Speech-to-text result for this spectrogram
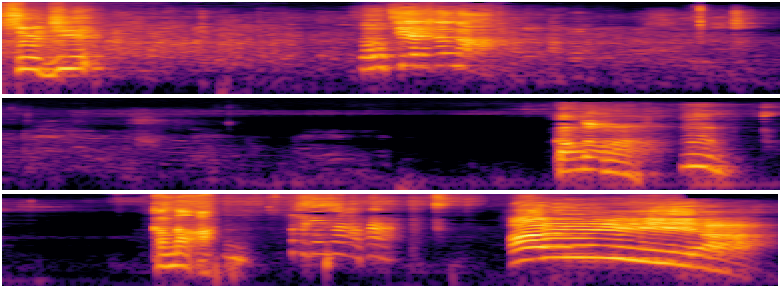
吃个鸡。能健身的。刚到吗？嗯，刚到啊。哎呀，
